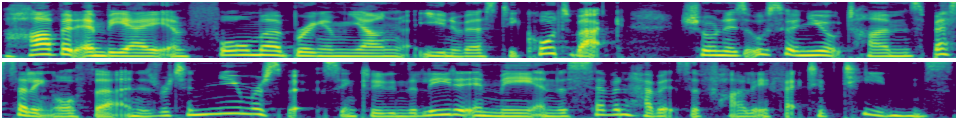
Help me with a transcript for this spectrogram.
a Harvard MBA and former Brigham Young University quarterback, Sean is also a New York Times bestselling author and has written numerous books, including The Leader in Me and The Seven Habits of Highly Effective Teens.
